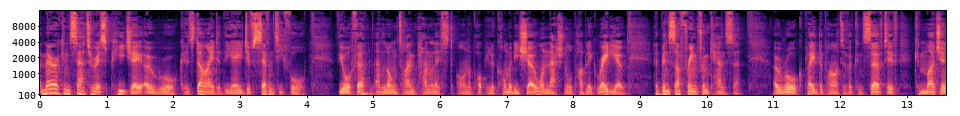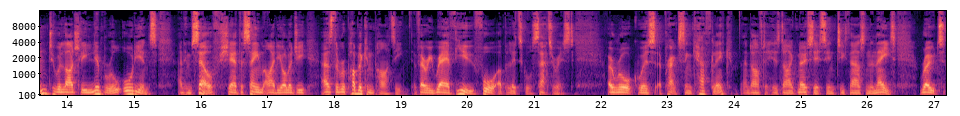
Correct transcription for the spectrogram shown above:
American satirist P.J. O'Rourke has died at the age of 74. The author and longtime panelist on a popular comedy show on National Public Radio had been suffering from cancer. O'Rourke played the part of a conservative curmudgeon to a largely liberal audience, and himself shared the same ideology as the Republican Party, a very rare view for a political satirist. O'Rourke was a practicing Catholic, and after his diagnosis in 2008, wrote,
